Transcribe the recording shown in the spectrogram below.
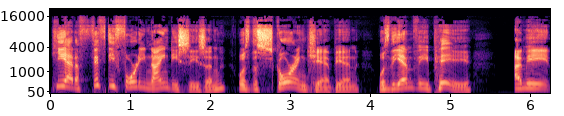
He had a 50 40 90 season, was the scoring champion, was the MVP. I mean,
